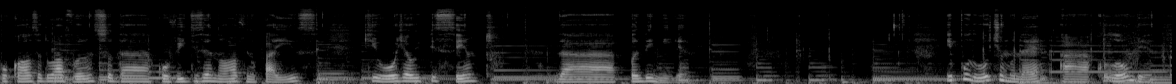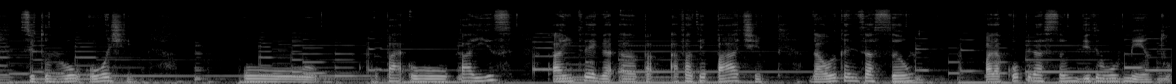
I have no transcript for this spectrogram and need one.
por causa do avanço da Covid-19 no país, que hoje é o epicentro da pandemia. E por último, né, a Colômbia se tornou hoje o, o, o país a, entregar, a, a fazer parte da Organização para a Cooperação e Desenvolvimento,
